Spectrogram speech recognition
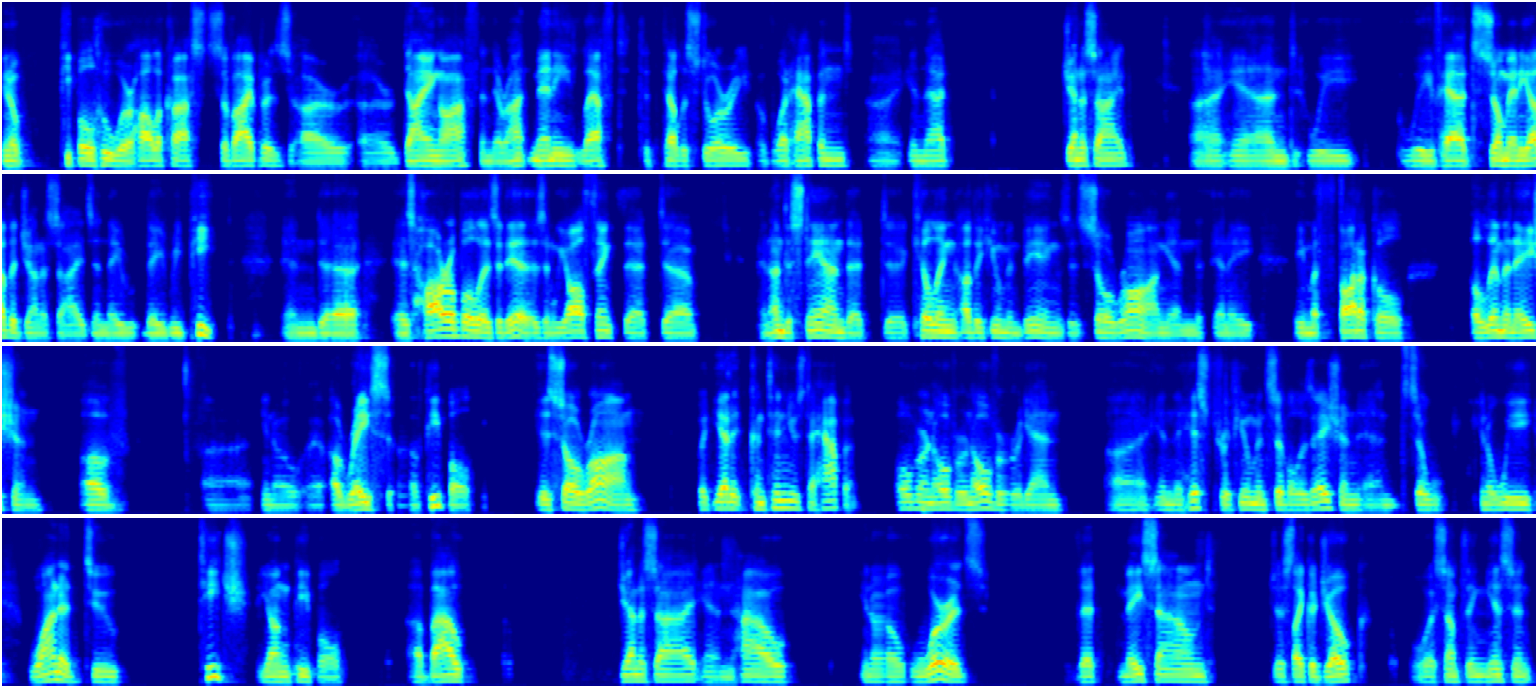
you know, people who were Holocaust survivors are, are dying off, and there aren't many left to tell the story of what happened uh, in that genocide. Uh, and we we've had so many other genocides, and they they repeat. And uh, as horrible as it is, and we all think that uh, and understand that uh, killing other human beings is so wrong and, and a, a methodical elimination of uh, you know a, race of people is so wrong but yet it continues to happen over and over and over again uh, in the history of human civilization. And so you know we wanted to teach young people about genocide and how, you know, words that may sound just like a joke or something innocent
